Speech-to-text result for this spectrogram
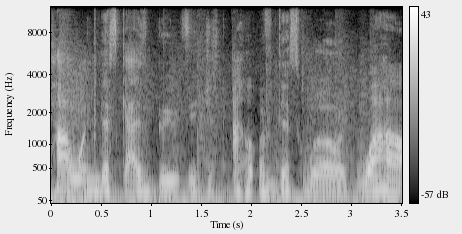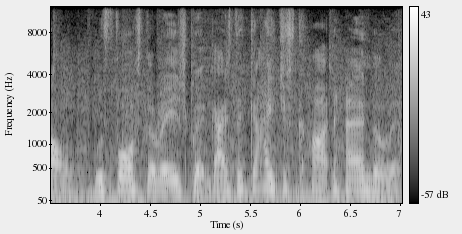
power in this guy's boots is just out of this world. Wow. We forced the rage quit, guys. The guy just can't handle it.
